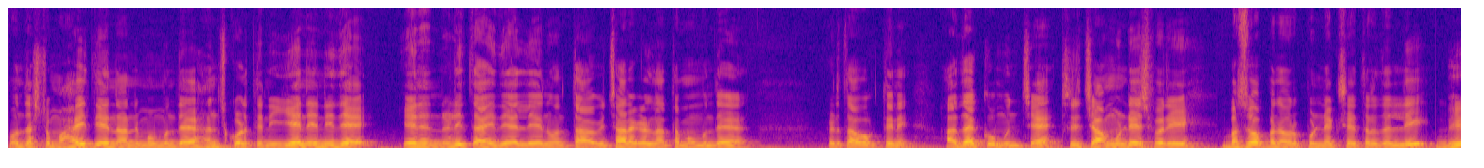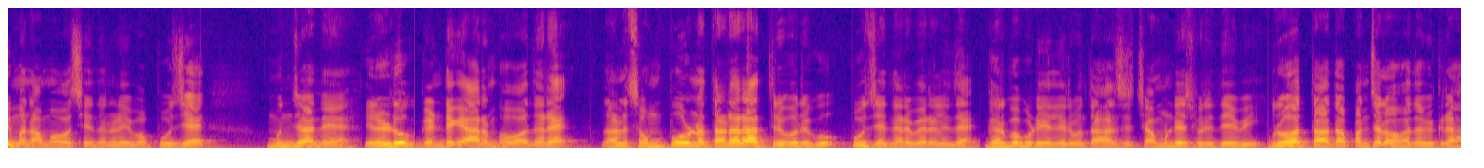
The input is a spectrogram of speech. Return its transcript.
ಒಂದಷ್ಟು ಮಾಹಿತಿಯನ್ನು ನಿಮ್ಮ ಮುಂದೆ ಹಂಚ್ಕೊಳ್ತೀನಿ. ಏನೇನಿದೆ, ಏನೇನು ನಡೀತಾ ಇದೆ ಅಲ್ಲಿ ಅನ್ನುವಂಥ ವಿಚಾರಗಳನ್ನ ತಮ್ಮ ಮುಂದೆ ಇಡ್ತಾ ಹೋಗ್ತೀನಿ. ಅದಕ್ಕೂ ಮುಂಚೆ ಶ್ರೀ ಚಾಮುಂಡೇಶ್ವರಿ ಬಸವಪ್ಪನವರ ಪುಣ್ಯಕ್ಷೇತ್ರದಲ್ಲಿ ಭೀಮನ ಅಮಾವಾಸ್ಯೆಯಿಂದ ನಡೆಯುವ ಪೂಜೆ ಮುಂಜಾನೆ ಎರಡು ಗಂಟೆಗೆ ಆರಂಭವಾದರೆ ನಾಳೆ ಸಂಪೂರ್ಣ ತಡರಾತ್ರಿವರೆಗೂ ಪೂಜೆ ನೆರವೇರಲಿದೆ. ಗರ್ಭಗುಡಿಯಲ್ಲಿರುವಂತಹ ಶ್ರೀ ಚಾಮುಂಡೇಶ್ವರಿ ದೇವಿ, ಬೃಹತ್ತಾದ ಪಂಚಲೋಹದ ವಿಗ್ರಹ,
